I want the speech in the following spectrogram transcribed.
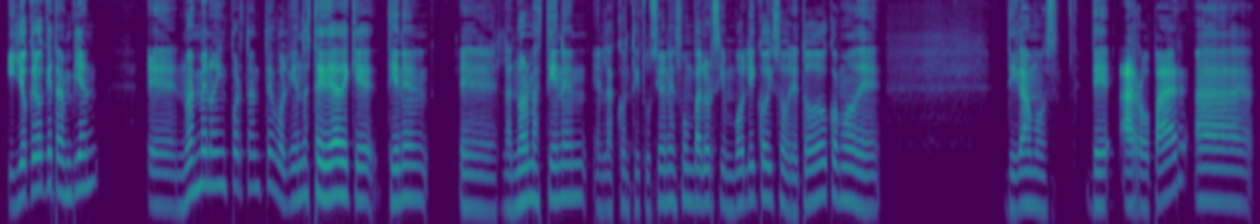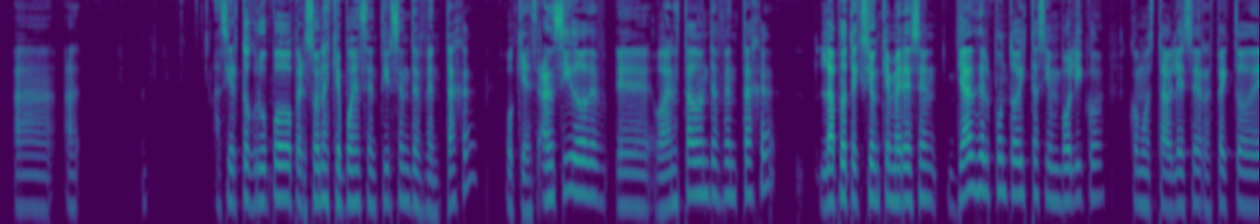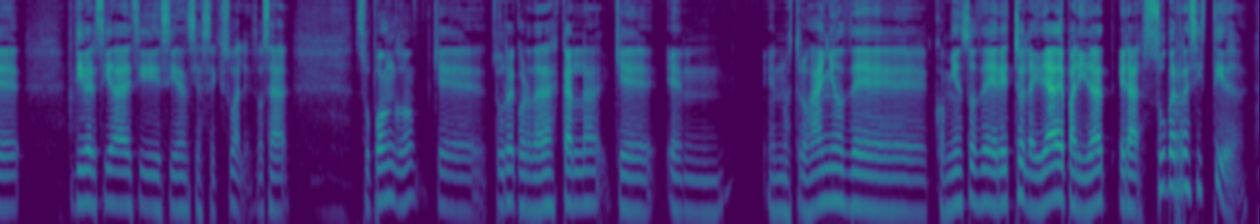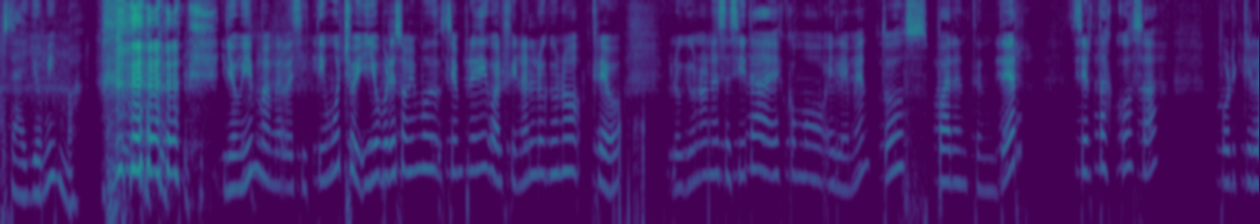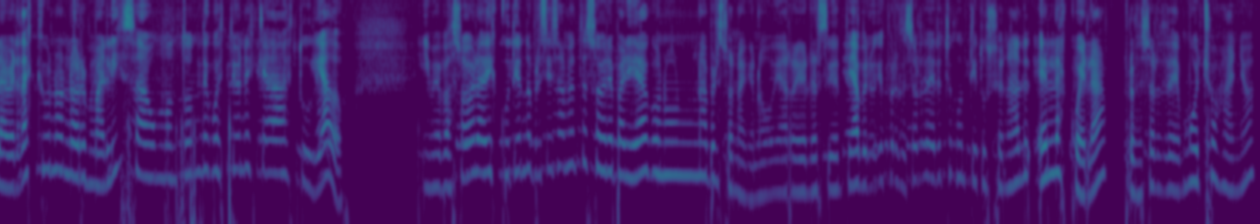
Y yo creo que también eh, no es menos importante, volviendo a esta idea de que tienen eh, las normas tienen en las constituciones un valor simbólico y sobre todo como de, digamos, de arropar a, a, a cierto grupo de personas que pueden sentirse en desventaja o que han sido eh, o han estado en desventaja la protección que merecen ya desde el punto de vista simbólico como establece respecto de diversidades y disidencias sexuales. O sea, supongo que tú recordarás, Carla, que en, en nuestros años de comienzos de derecho la idea de paridad era súper resistida. O sea, yo misma. yo misma me resistí mucho y yo por eso mismo siempre digo, al final lo que uno, creo, lo que uno necesita es como elementos para entender ciertas cosas, porque la verdad es que uno normaliza un montón de cuestiones que ha estudiado. Y me pasó ahora discutiendo precisamente sobre paridad con una persona que no voy a revelar su identidad, pero que es profesor de Derecho Constitucional en la escuela, profesor de muchos años.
